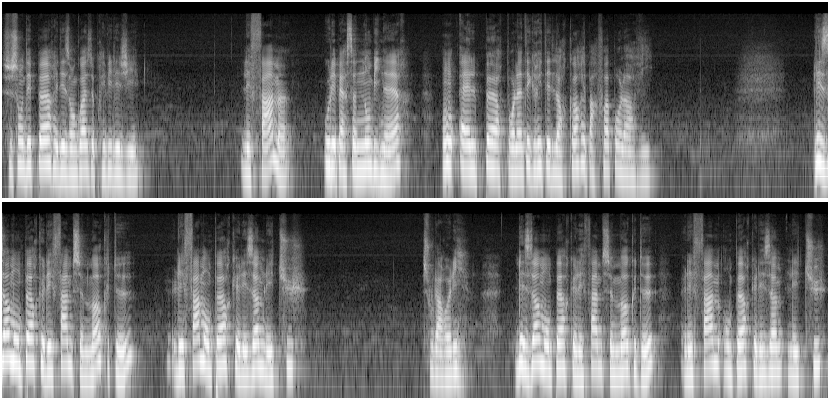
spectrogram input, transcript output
ce sont des peurs et des angoisses de privilégiés. Les femmes ou les personnes non binaires ont, elles, peur pour l'intégrité de leur corps et parfois pour leur vie. Les hommes ont peur que les femmes se moquent d'eux, les femmes ont peur que les hommes les tuent. Je vous la relis. Les hommes ont peur que les femmes se moquent d'eux, les femmes ont peur que les hommes les tuent,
